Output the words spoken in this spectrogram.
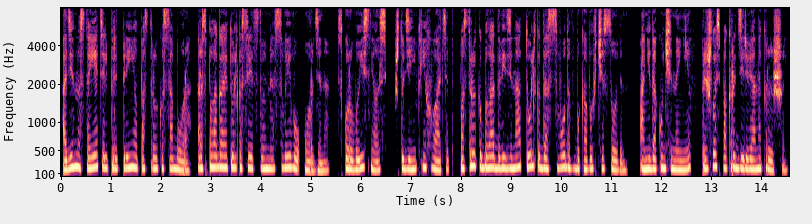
один настоятель предпринял постройку собора, располагая только средствами своего ордена. Скоро выяснилось, что денег не хватит. Постройка была доведена только до сводов боковых часовен, а недоконченный неф пришлось покрыть деревянной крышей.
